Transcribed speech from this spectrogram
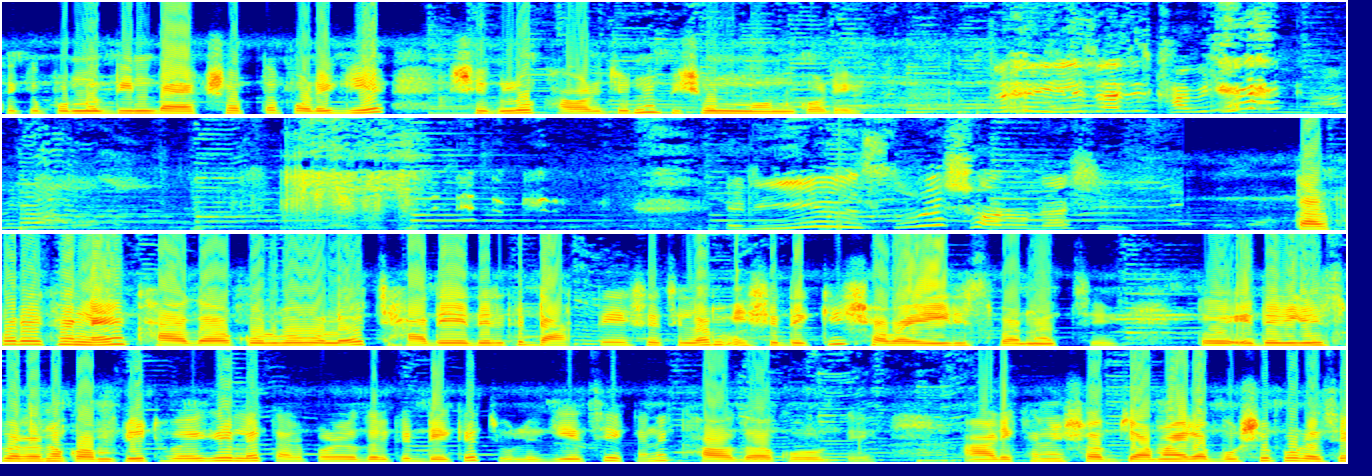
থেকে পনেরো দিন বা এক সপ্তাহ পরে গিয়ে সেগুলো খাওয়ার জন্য ভীষণ মন করে। খাবি না। রিলস সর্বনাশী। তারপর এখানে খাওয়া দাওয়া করব বলে ছাদে এদেরকে ডাকতে এসেছিলাম। এসে দেখি সবাই রিলস বানাচ্ছে। তো এদের রিলস বানানো কমপ্লিট হয়ে গেলে তারপরে ওদেরকে ডেকে চলে গিয়েছি এখানে খাওয়া দাওয়া করতে। আর এখানে সব জামাইরা বসে পড়েছে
